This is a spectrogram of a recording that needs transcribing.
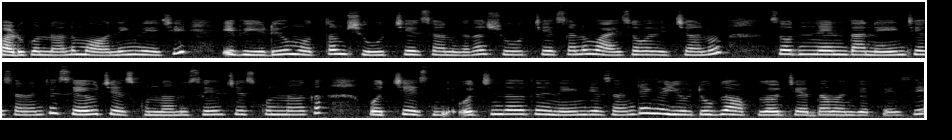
పడుకున్నాను. మార్నింగ్ లేచి ఈ వీడియో మొత్తం షూట్ చేశాను కదా. షూట్ చేశాను చేశాను వాయిస్ ఓవర్ ఇచ్చాను. సో నేను దాన్ని ఏం చేశానంటే సేవ్ చేసుకున్నాను. సేవ్ చేసుకున్నాక వచ్చేసింది. వచ్చిన తర్వాత నేను ఏం చేశానంటే ఇంకా యూట్యూబ్లో అప్లోడ్ చేద్దామని చెప్పేసి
